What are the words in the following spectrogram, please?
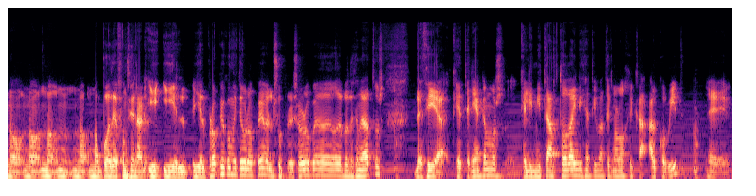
no, no, no, no, puede funcionar. Y, el, y, el, propio Comité Europeo, el Supervisor Europeo de Protección de Datos, decía que teníamos que limitar toda iniciativa tecnológica al COVID, eh,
